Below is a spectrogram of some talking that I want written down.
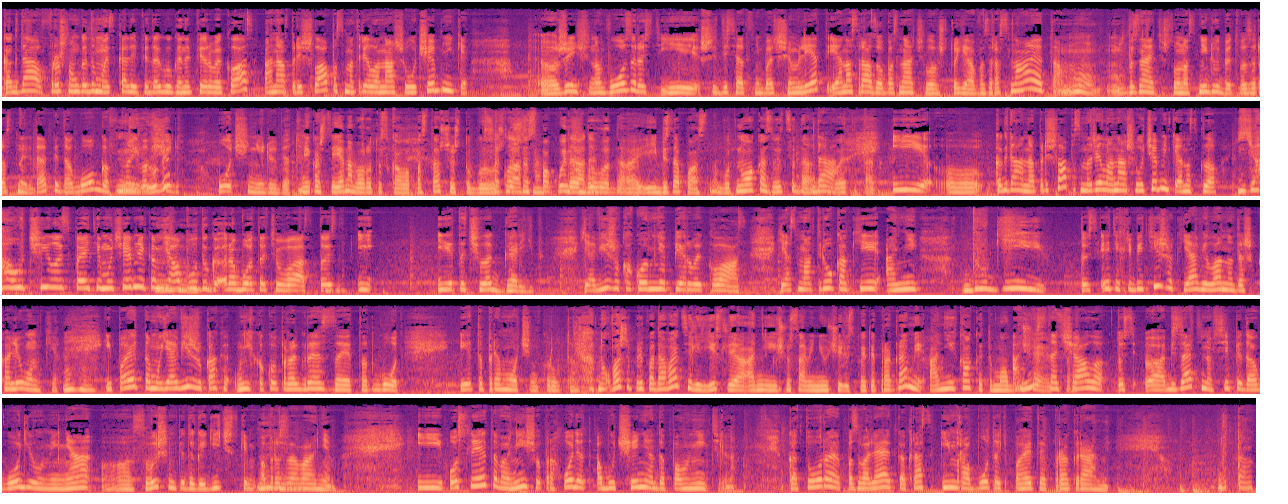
Когда в прошлом году мы искали педагога на первый класс, она пришла, посмотрела наши учебники, э, женщина в возрасте, ей 60 с небольшим лет, и она сразу обозначила, что я возрастная, там, ну, вы знаете, что у нас не любят возрастных, да, педагогов, ну Не и вообще любят? очень не любят. Мне кажется, я, наоборот, искала постарше, чтобы Согласна. спокойно Да, да. было, да, и безопасно. Вот, ну, оказывается, да, Да. бывает и так. И э, когда она пришла, посмотрела наши учебники, она сказала, я училась по этим учебникам, я буду работать у вас. То есть и и этот человек горит. Я вижу, какой у меня первый класс. Я смотрю, какие они другие. То есть этих ребятишек я вела на дошкаленке. И поэтому я вижу, как у них какой прогресс за этот год. И это прям очень круто. Но ваши преподаватели, если они еще сами не учились по этой программе, они как этому Они обучаются? сначала, то есть э, обязательно все педагоги у меня э, с высшим педагогическим образованием. И после этого они еще проходят обучение дополнительно, которое позволяет как раз им работать по этой программе. Так.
